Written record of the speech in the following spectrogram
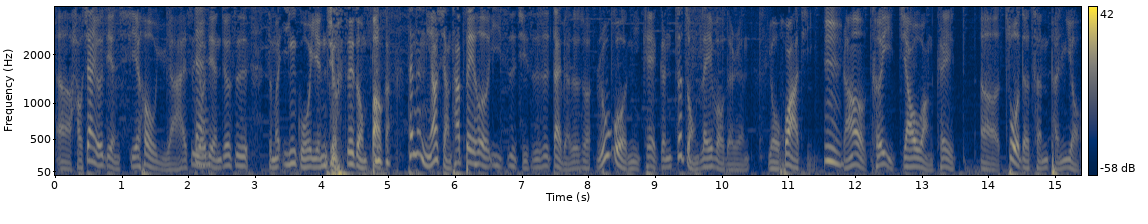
呃，好像有点歇后语啊，还是有对点就是什么英国研究这种报告，但是你要想，它背后的意思其实是代表就是说，如果你可以跟这种 level 的人有话题，嗯，然后可以交往，可以呃做得成朋友，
